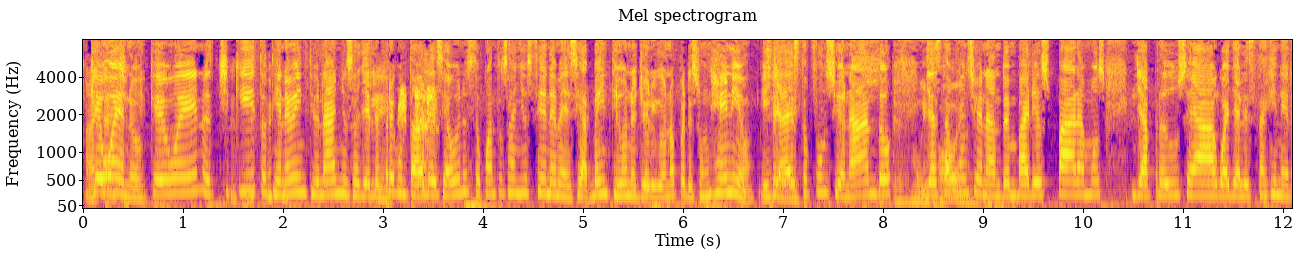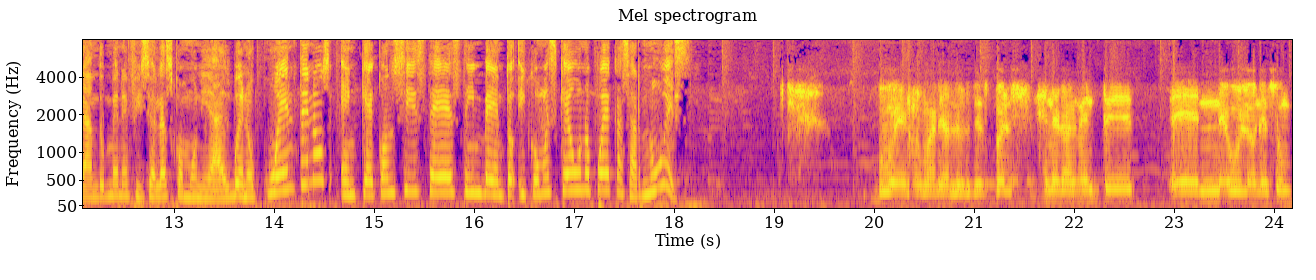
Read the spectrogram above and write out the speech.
Ay, qué bueno, chiquito. qué bueno, es chiquito, tiene 21 años. Ayer le preguntaba, le decía, bueno, ¿usted cuántos años tiene? Me decía, 21. Yo le digo, no, pero es un genio. Y Sí. ya está funcionando, Es ya está joven. funcionando en varios páramos, ya produce agua, ya le está generando un beneficio a las comunidades. Bueno, cuéntenos en qué consiste este invento y cómo es que uno puede cazar nubes. Bueno, María Lourdes, pues generalmente eh, Nebulón es un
